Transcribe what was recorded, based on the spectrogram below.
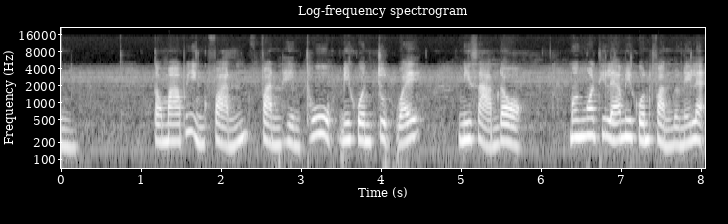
241ต่อมาผู้หญิงฝันฝันเห็นทูบมีคนจุดไว้ มีสามดอก เมื่องวดที่แล้วมีคนฝันแบบนี้แหละ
